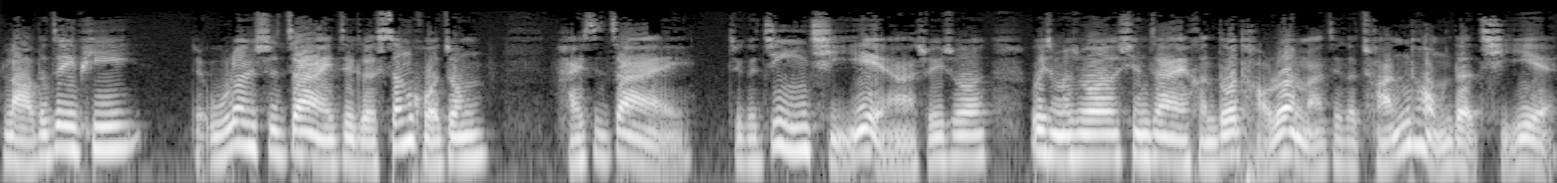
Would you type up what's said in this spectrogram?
老的这一批，就无论是在这个生活中。还是在这个经营企业啊，所以说为什么说现在很多讨论嘛？这个传统的企业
